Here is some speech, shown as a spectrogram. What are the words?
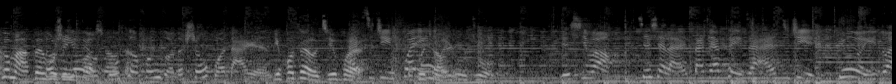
车马费会给你报销独特风格的生活达人，以后再有机会，SG 欢迎你们入驻。也希望接下来大家可以在 SG 拥有一段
